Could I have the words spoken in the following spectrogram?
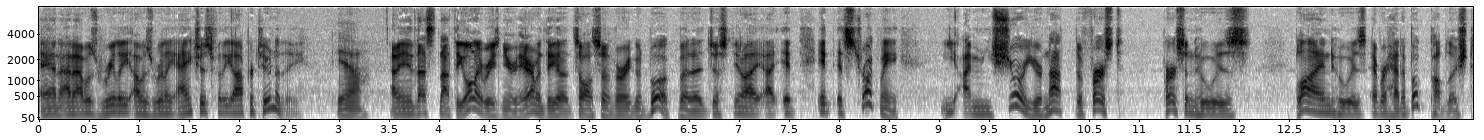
and and I was really I was really anxious for the opportunity. yeah. I mean, that's not the only reason you're here. I mean, it's also a very good book, but it just, you know, I, I, it, it, it struck me. I'm sure you're not the first person who is blind who has ever had a book published,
